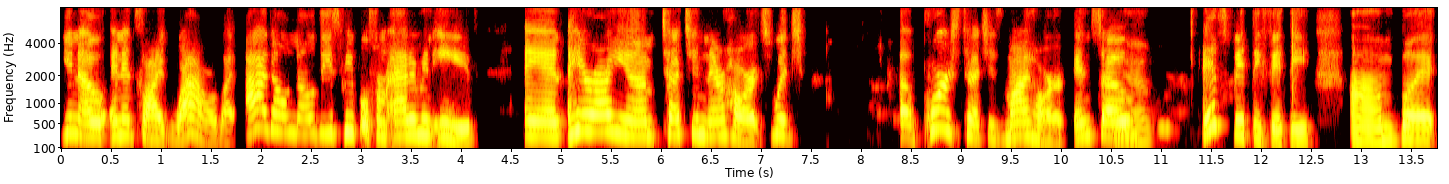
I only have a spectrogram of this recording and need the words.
You know, and it's like, wow, like I don't know these people from Adam and Eve, and here I am touching their hearts, which of course touches my heart. And so yeah. it's 50 50 um but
